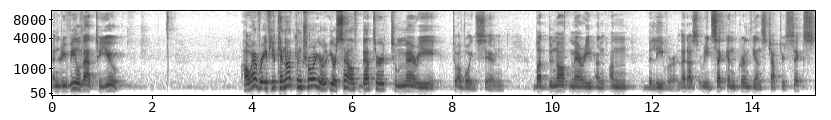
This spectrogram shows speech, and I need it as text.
and reveal that to you. However, if you cannot control your, yourself, better to marry to avoid sin. But do not marry an unbeliever. Let us read 2 Corinthians chapter 6,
